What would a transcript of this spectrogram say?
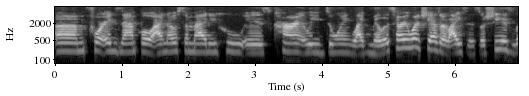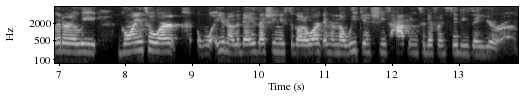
Um, for example, I know somebody who is currently doing like military work. She has her license, so she is literally going to work, you know, the days that she needs to go to work, and then the weekend she's hopping to different cities in Europe.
